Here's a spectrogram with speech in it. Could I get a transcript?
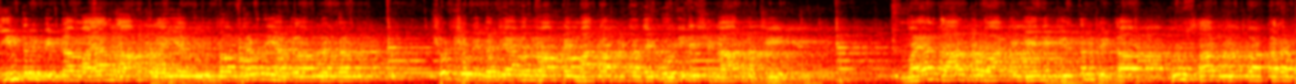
ਕੀਰਤਨ ਭੇਟਾ ਮਾਇਆ ਦਾਨ ਕਰਾਈ ਹੈ। ਗੁਰੂ ਸਾਹਿਬ ਚੜ੍ਹਦੀ ਆਗਲਾਮ ਰੱਖਣ। ਛੋਟੇ ਛੋਟੇ ਬੱਚਿਆਂ ਵੱਲੋਂ ਆਪਣੇ ਮਾਤਾ ਪਿਤਾ ਦੇ ਗੋਦੀ ਦੇ ਸ਼ਿੰਗਾਰ ਬੱਚੇ ਮਾਇਆ ਦਾਨ ਕਰਵਾ ਕੇ ਗਏ ਨੇ ਕੀਰਤਨ ਭੇਟਾ ਗੁਰੂ ਸਾਹਿਬ ਨੂੰ ਕਿਰਪਾ ਕਰਨ।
